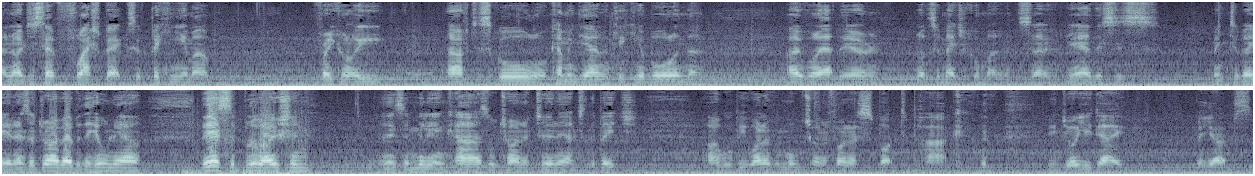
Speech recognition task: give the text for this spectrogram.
and I just have flashbacks of picking him up frequently after school or coming down and kicking a ball in the oval out there, and lots of magical moments. So yeah, this is meant to be. And as I drive over the hill now, there's the blue ocean, and there's a million cars all trying to turn out to the beach I will be one of them all trying to find a spot to park. Enjoy your day. Big ups.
